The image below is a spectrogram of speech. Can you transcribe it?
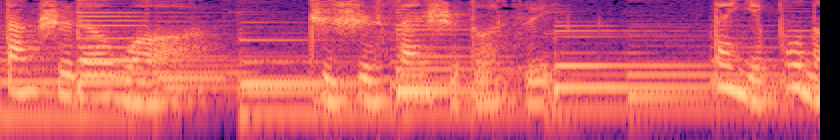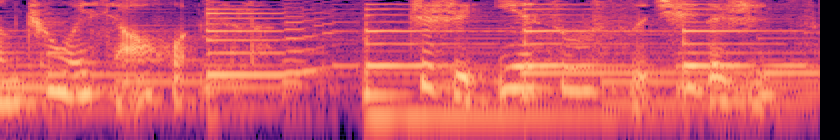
当时的我只是三十多岁，但也不能称为小伙子了。这是耶稣死去的日子，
